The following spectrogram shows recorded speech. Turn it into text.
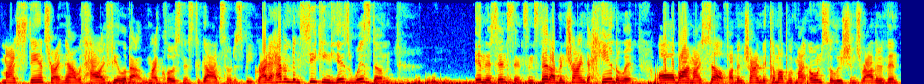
my stance right now with how I feel about my closeness to God, so to speak, right? I haven't been seeking His wisdom in this instance. Instead, I've been trying to handle it all by myself. I've been trying to come up with my own solutions rather than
